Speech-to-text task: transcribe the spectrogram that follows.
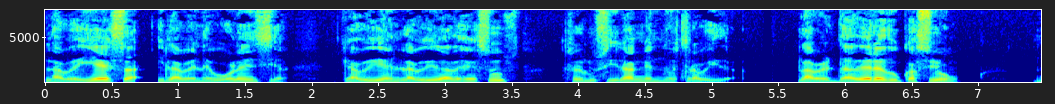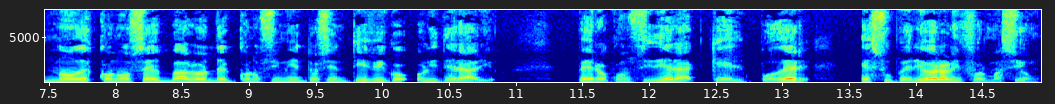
la belleza y la benevolencia que había en la vida de Jesús relucirán en nuestra vida. La verdadera educación no desconoce el valor del conocimiento científico o literario, pero considera que el poder es superior a la información,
